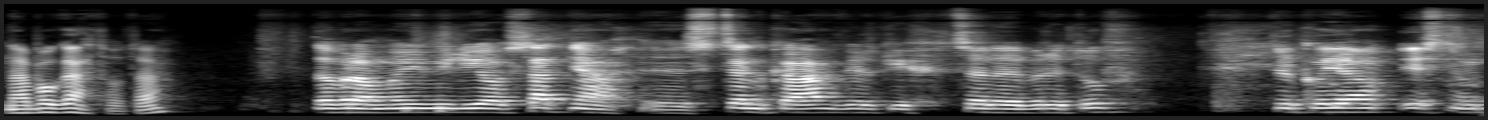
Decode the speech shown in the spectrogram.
na bogato, tak? Dobra, moi mili, ostatnia y, scenka wielkich celebrytów. Tylko ja jestem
